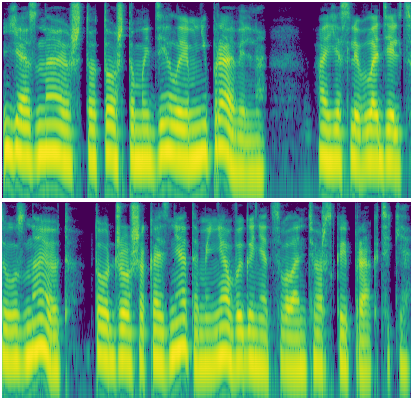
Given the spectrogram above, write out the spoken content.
Я знаю, что то, что мы делаем, неправильно, а если владельцы узнают, то Джоша казнят, а меня выгонят с волонтерской практики.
